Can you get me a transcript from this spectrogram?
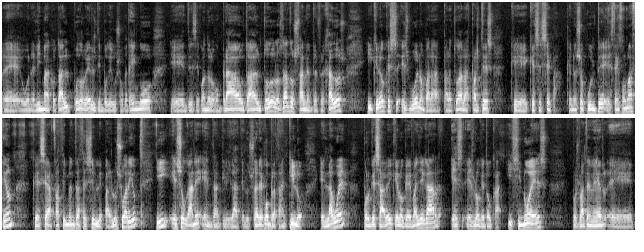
eh, o en el iMac o tal, puedo ver el tiempo de uso que tengo, desde cuándo lo he comprado, tal. Todos los datos salen reflejados y creo que es, bueno para, para todas las partes que, se sepa, que no se oculte esta información, que sea fácilmente accesible para el usuario y eso gane en tranquilidad. El usuario compra tranquilo en la web porque sabe que lo que va a llegar es, es lo que toca. Y si no es, pues va a tener eh,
